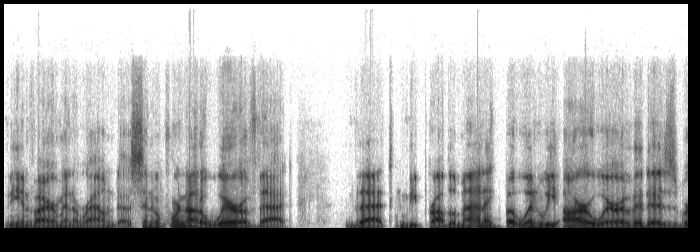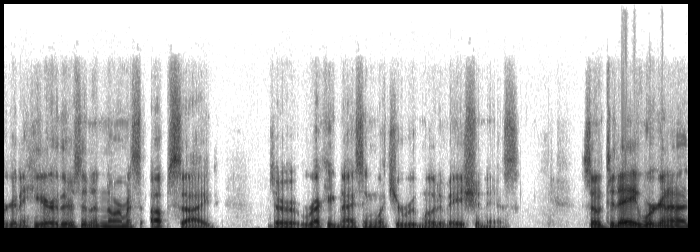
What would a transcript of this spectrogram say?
the environment around us. And if we're not aware of that, that can be problematic. But when we are aware of it, as we're going to hear, there's an enormous upside to recognizing what your root motivation is. So today we're gonna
